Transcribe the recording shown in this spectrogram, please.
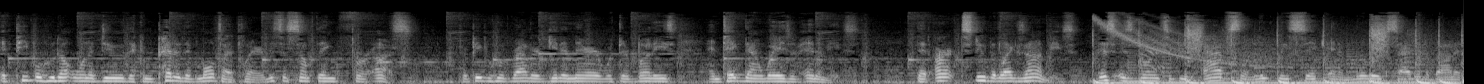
if people who don't want to do the competitive multiplayer, this is something for us for people who'd rather get in there with their buddies and take down waves of enemies that aren't stupid like zombies. This is going to be absolutely sick, and I'm really excited about it.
